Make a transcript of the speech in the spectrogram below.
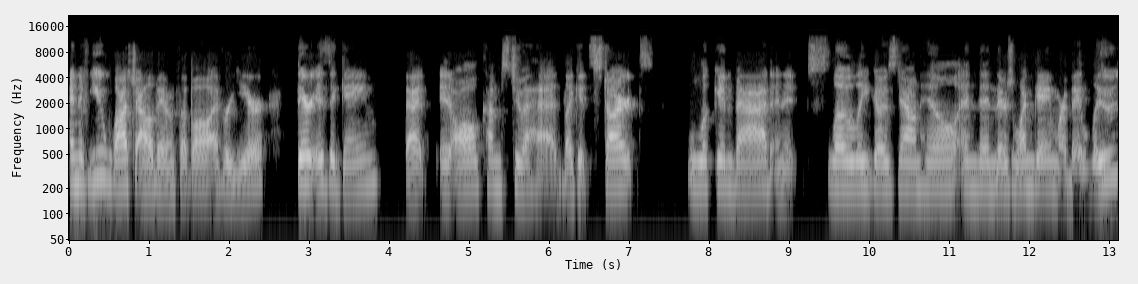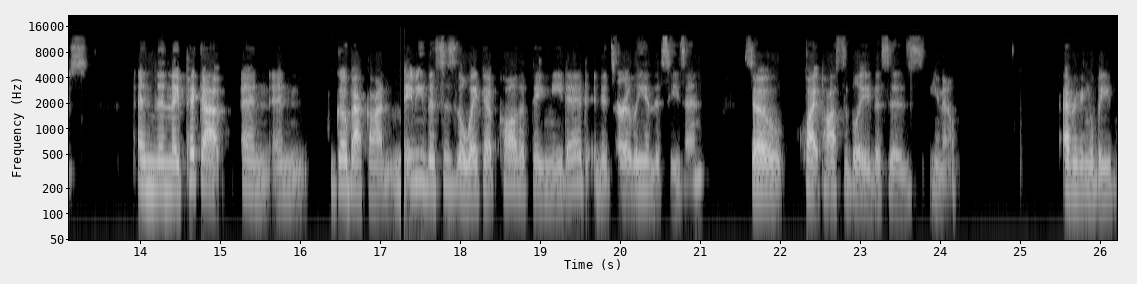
And if you watch Alabama football every year, there is a game that it all comes to a head. Like it starts looking bad and it slowly goes downhill and then there's one game where they lose and then they pick up and and go back on. Maybe this is the wake up call that they needed and it's early in the season. So quite possibly this is, you know, everything will be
